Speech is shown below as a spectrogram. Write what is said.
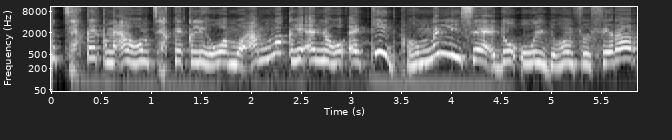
التحقيق معاهم تحقيق اللي هو معمق لأنه أكيد هما اللي ساعدوا ولدهم في الفرار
